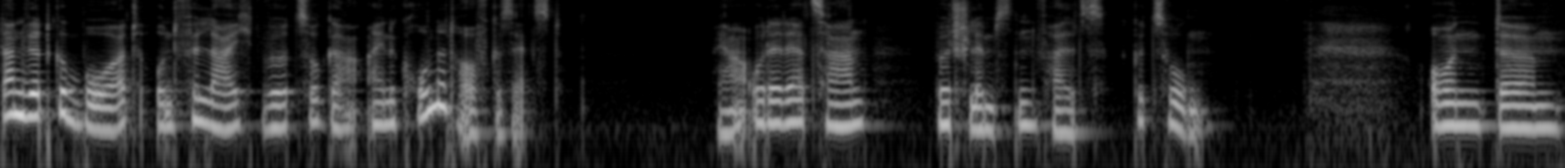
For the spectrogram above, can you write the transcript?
dann wird gebohrt und vielleicht wird sogar eine Krone draufgesetzt. Ja, oder der Zahn wird schlimmstenfalls gezogen. Und ähm,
